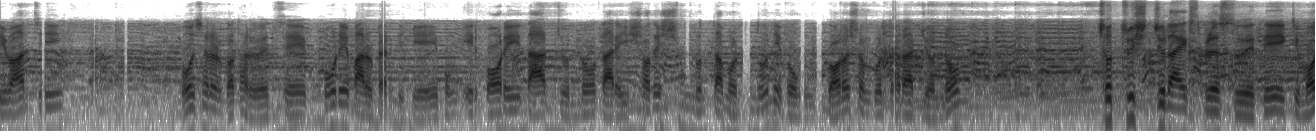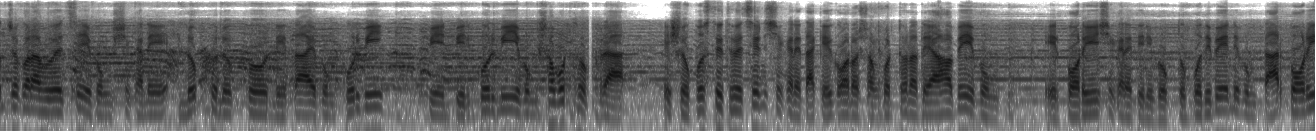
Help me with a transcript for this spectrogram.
বিমানটি পৌঁছানোর কথা রয়েছে পৌনে বারোটার দিকে এবং এরপরে তার জন্য তার এই স্বদেশ প্রত্যাবর্তন এবং গণসংবর্ধনার জন্য ছত্রিশ জুলাই এক্সপ্রেসওয়েতে একটি মঞ্চ করা হয়েছে এবং সেখানে লক্ষ লক্ষ নেতা এবং কর্মী, বিএনপির কর্মী এবং সমর্থকরা এসে উপস্থিত হয়েছেন। সেখানে তাকে গণসংবর্ধনা দেওয়া হবে এবং এরপরে সেখানে তিনি বক্তব্য দিবেন এবং তারপরে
